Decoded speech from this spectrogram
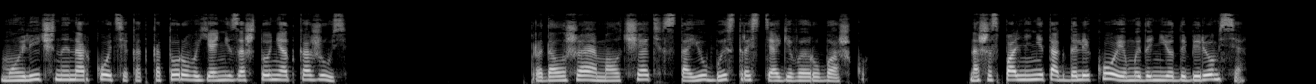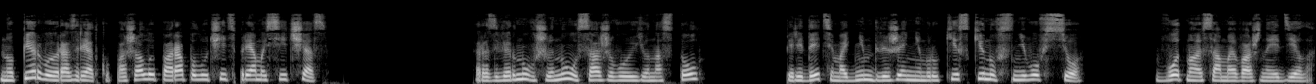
Мой личный наркотик, от которого я ни за что не откажусь. Продолжая молчать, встаю, быстро стягивая рубашку. Наша спальня не так далеко, и мы до нее доберемся. Но первую разрядку, пожалуй, пора получить прямо сейчас. Развернув жену, усаживаю ее на стол, перед этим одним движением руки скинув с него все. Вот мое самое важное дело.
